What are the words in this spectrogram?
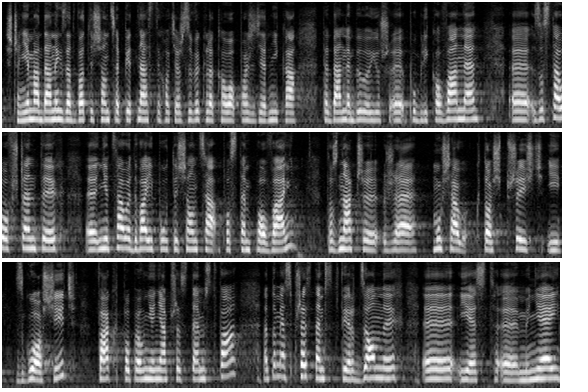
jeszcze nie ma danych za 2015, chociaż zwykle koło października te dane były już publikowane, zostało wszczętych niecałe 2,5 tysiąca postępowań. To znaczy, że musiał ktoś przyjść i zgłosić fakt popełnienia przestępstwa, natomiast przestępstw stwierdzonych y, jest y, mniej,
